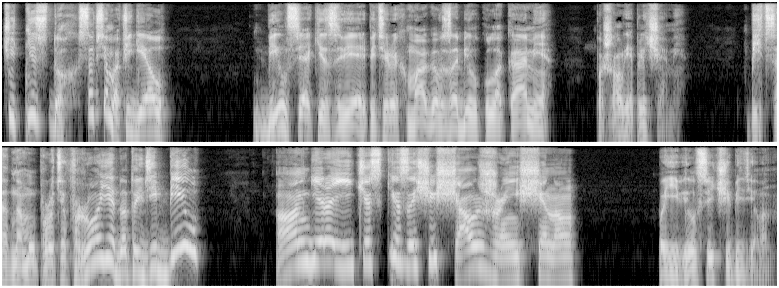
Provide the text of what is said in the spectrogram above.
чуть не сдох, совсем офигел!» Бил всякий зверь, пятерых магов забил кулаками. Пожал я плечами. «Биться одному против Роя? Да ты дебил!» «Он героически защищал женщину!» Появился Чиби-демон.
